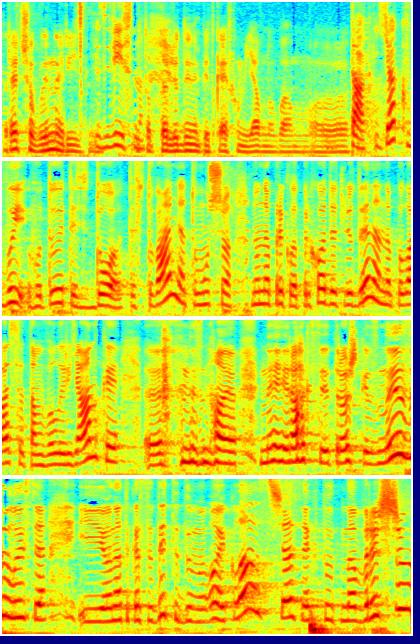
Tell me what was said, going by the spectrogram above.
Речовини різні. Звісно. Тобто людина під кайфом явно вам е, Так, як ви готуєтесь до тестування? Тому що, ну, наприклад, приходить людина, напилася там валер'янки, е, не знаю, в неї реакції трошки знизилися, і вона така сидить і думає, ой, клас, зараз я тут набрешу,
